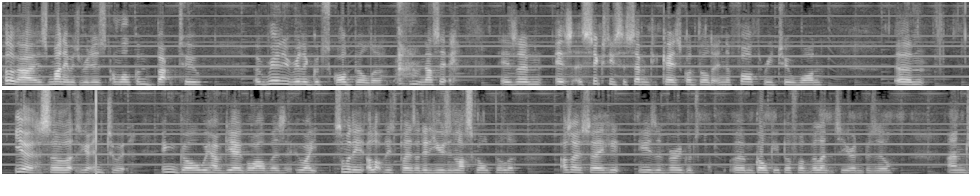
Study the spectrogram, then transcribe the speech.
Hello guys, my name is Ridders and welcome back to a really really good squad builder. That's it. It's um it's a 60 to 70k squad builder in the 4-3-2-1. Um yeah, so let's get into it. In goal we have Diego Alves, who I some of the a lot of these players I did use in last squad builder. As I say, he he's a very good um, goalkeeper for Valencia in Brazil, and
